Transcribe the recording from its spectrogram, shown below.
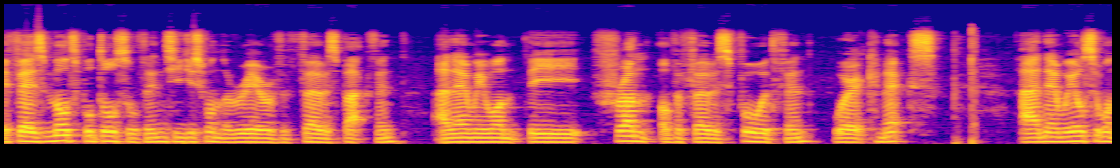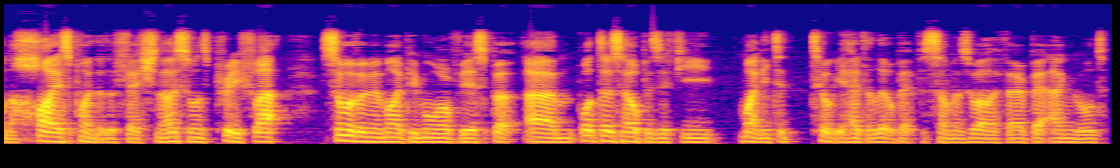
if there's multiple dorsal fins, you just want the rear of the furthest back fin. And then we want the front of the furthest forward fin where it connects. And then we also want the highest point of the fish. Now this one's pretty flat. Some of them it might be more obvious, but um, what does help is if you might need to tilt your head a little bit for some as well if they're a bit angled.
